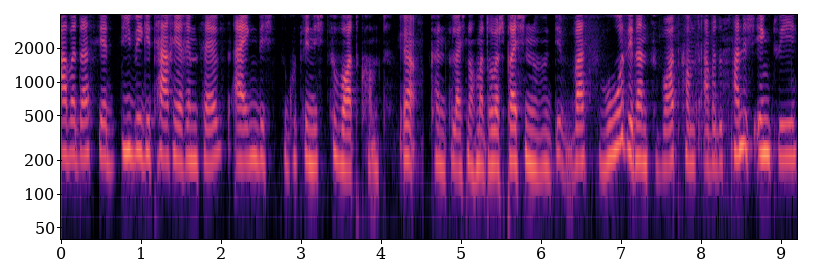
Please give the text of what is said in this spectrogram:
aber dass ja die Vegetarierin selbst eigentlich so gut wie nicht zu Wort kommt. Ja. Wir können vielleicht noch mal drüber sprechen, was, wo sie dann zu Wort kommt, aber das fand ich irgendwie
